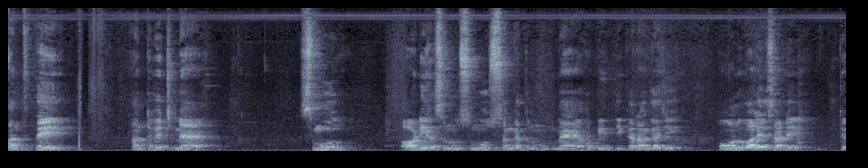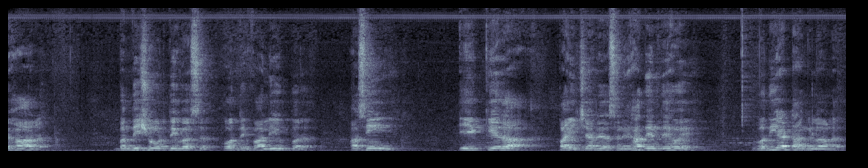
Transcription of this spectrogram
ਅੰਤ ਤੇ, ਅੰਤ ਵਿੱਚ ਮੈਂ ਸਮੂਹ ਆਡੀਅנס ਨੂੰ, ਸਮੂਹ ਸੰਗਤ ਨੂੰ ਮੈਂ ਇਹੋ ਬੇਨਤੀ ਕਰਾਂਗਾ ਜੀ, ਆਉਣ ਵਾਲੇ ਸਾਡੇ ਤਿਉਹਾਰ, ਬੰਦੀ ਛੋੜ ਦਿਵਸ ਔਰ ਦੀਵਾਲੀ ਉੱਪਰ ਅਸੀਂ ਏਕੇ ਦਾ ਭਾਈਚਾਰੇ ਦਾ ਸੁਨੇਹਾ ਦਿੰਦੇ ਹੋਏ ਵਧੀਆ ਢੰਗ ਨਾਲ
